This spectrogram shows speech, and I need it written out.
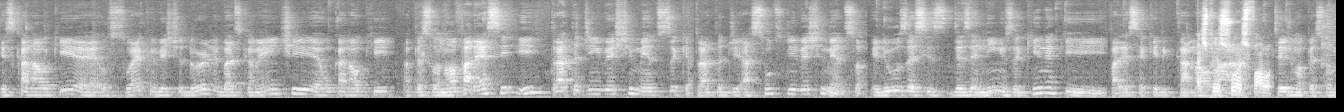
Esse canal aqui é o Sueco Investidor, né? Basicamente é um canal que a pessoa não aparece e trata de investimentos aqui, ó. Trata de assuntos de investimentos, ó. Ele usa esses desenhinhos aqui, né? Que parece aquele canal. As pessoas lá, falam. Seja uma pessoa.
